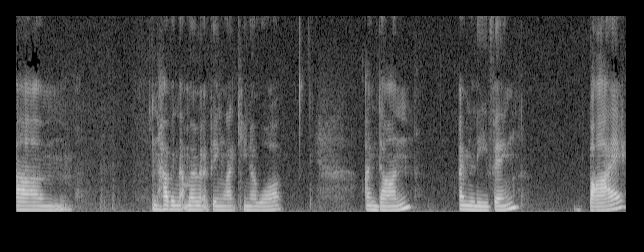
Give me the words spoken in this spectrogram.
um, and having that moment of being like, you know what? I'm done. I'm leaving. Bye.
